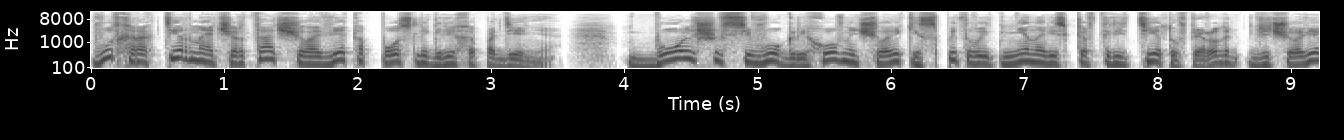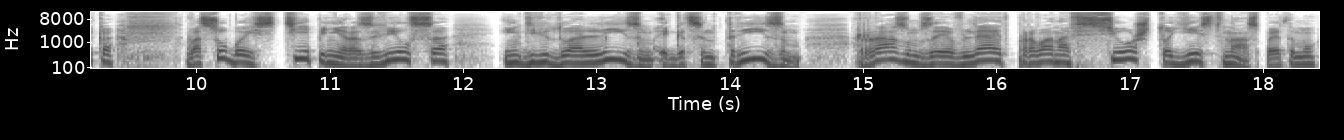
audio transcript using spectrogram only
Вот характерная черта человека после грехопадения. Больше всего греховный человек испытывает ненависть к авторитету. В природе человека в особой степени развился индивидуализм, эгоцентризм. Разум заявляет права на все, что есть в нас. Поэтому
